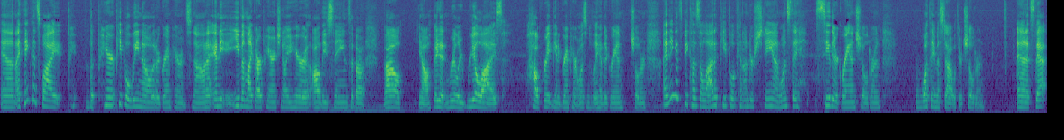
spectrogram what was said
and I think that's why the parent people we know that are grandparents now, and, and even like our parents, you know, you hear all these things about, wow, you know, they didn't really realize how great being a grandparent was until they had their grandchildren. I think it's because a lot of people can understand once they see their grandchildren what they missed out with their children. And it's that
